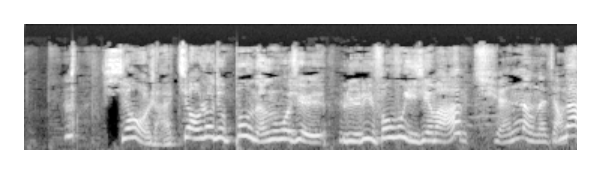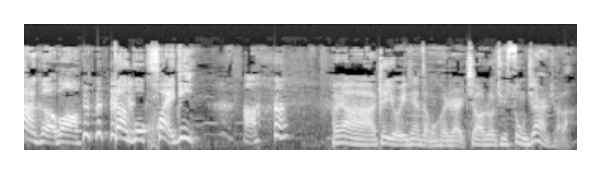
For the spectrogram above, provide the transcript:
笑啥？教授就不能过去履历丰富一些吗？全能的教授。那可不，干过快递。好。哎呀，这有一天怎么回事？教授去送件去了。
